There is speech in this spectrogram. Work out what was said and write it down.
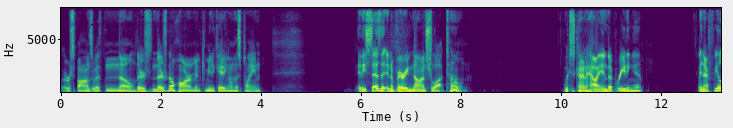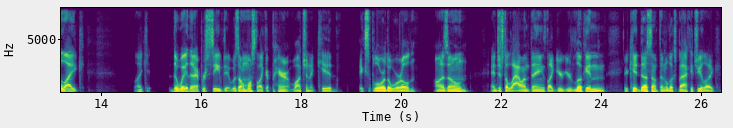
responds with, "No, there's there's no harm in communicating on this plane." And he says it in a very nonchalant tone, which is kind of how I end up reading it. And I feel like like the way that I perceived it was almost like a parent watching a kid explore the world on his own and just allowing things like you're you're looking and your kid does something and looks back at you like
